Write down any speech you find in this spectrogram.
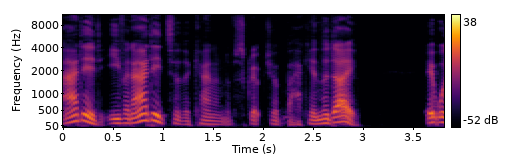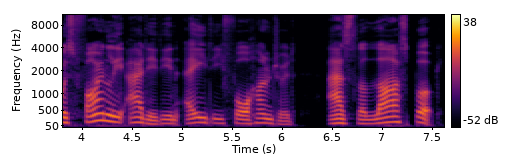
added, even added to the canon of Scripture back in the day. It was finally added in AD 400 as the last book,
